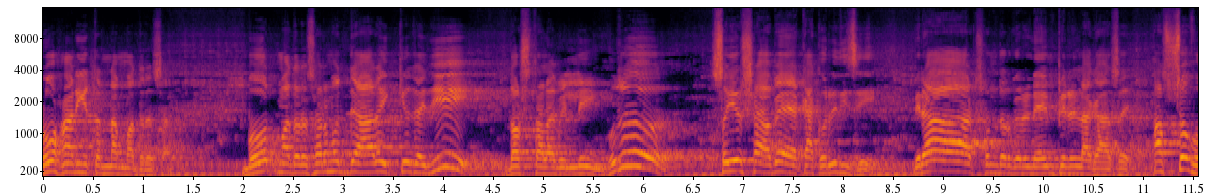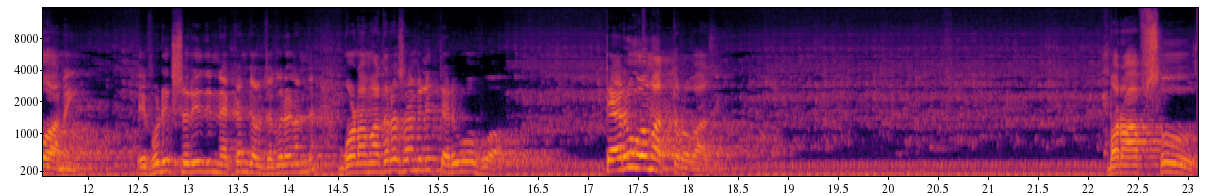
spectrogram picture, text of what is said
রোহানিয়তের নাম মাদ্রাসা। বহুত মাদ্রাসার মধ্যে আর কেউ যাই দি দশতলা বিল্ডিং। হুজুর, সৈয়দ সাহেবে একা করে দিছে। বিরাট সুন্দর করে এমপির লাগা আছে। পাঁচশো ভুয়া নেই। এই ফটিক সরিয়ে দিন একান জলসা করে নাম গোড়া মাদ্রাসা মিলি তেরোও ভুয়া। তেরোও মাত্র বাজে। বড় আফসোস।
